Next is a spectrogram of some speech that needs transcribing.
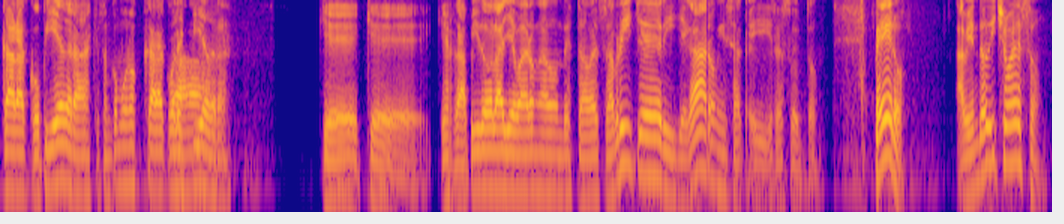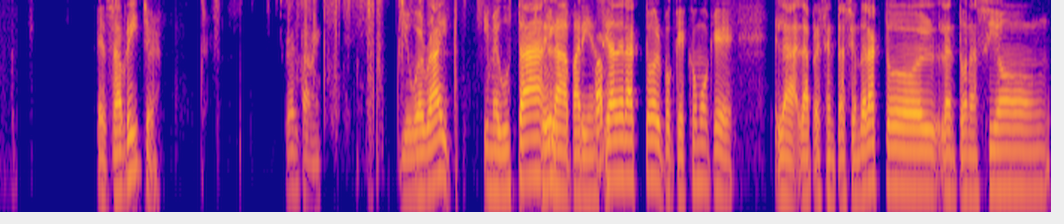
caracopiedras, que son como unos caracoles ajá. piedras, que, que, que rápido la llevaron a donde estaba Ezra Bridger y llegaron y, y resultó. Pero, habiendo dicho eso, Ezra Bridger. Cuéntame. You were right. Y me gusta Sí, la apariencia del actor porque es como que la, la presentación del actor, la entonación,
